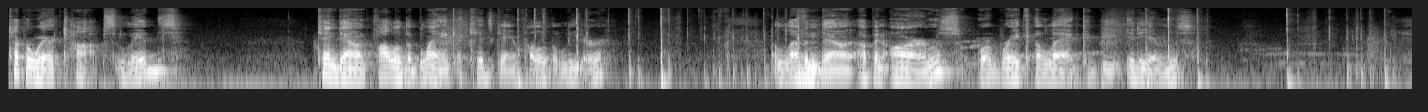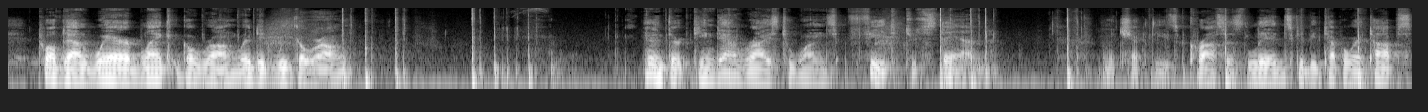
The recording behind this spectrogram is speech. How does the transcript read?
Tupperware tops, lids. 10 down, follow the blank, a kid's game, follow the leader. 11 down, up in arms or break a leg, could be idioms. 12 down, where blank go wrong, where did we go wrong? And 13 down, rise to one's feet to stand. Let me check these crosses. Lids could be Tupperware tops.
